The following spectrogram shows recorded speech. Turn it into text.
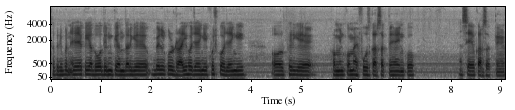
तकरीबन एक या दो दिन के अंदर ये बिल्कुल ड्राई हो जाएँगी, खुश्क हो जाएँगी और फिर ये हम इनको महफूज कर सकते हैं, इनको सेव कर सकते हैं।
